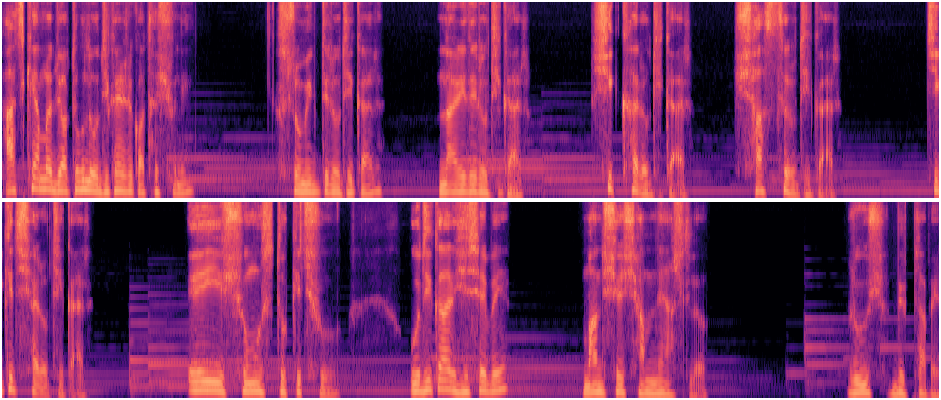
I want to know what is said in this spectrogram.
আজকে আমরা যতগুলো অধিকারের কথা শুনি, শ্রমিকদের অধিকার, নারীদের অধিকার, শিক্ষার অধিকার, স্বাস্থ্যের অধিকার, চিকিৎসার অধিকার, এই সমস্ত কিছু অধিকার হিসেবে মানুষের সামনে আসলো। রুশ বিপ্লবের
